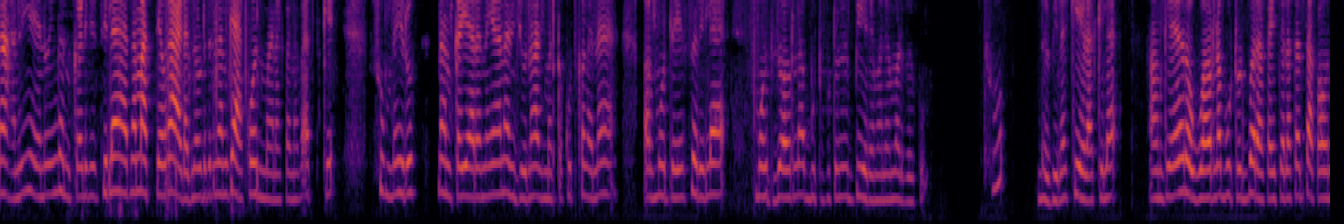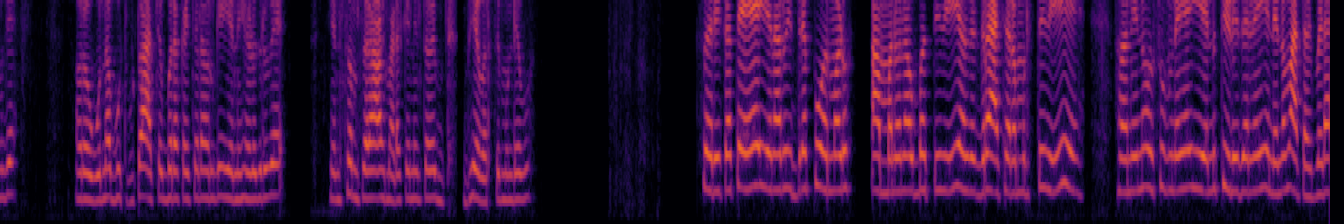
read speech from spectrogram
ನಾನು ಏನು ಹಿಂಗೆ ಅನ್ಕೊಂಡಿದ್ದಿಲ್ಲ ನಮ್ಮ ಅತ್ತೆಯವ್ರು ಆಡ ನೋಡಿದ್ರೆ ನನಗೆ ಯಾಕೋ ಒಂದು ಕಾಣವ ಅದಕ್ಕೆ ಸುಮ್ಮನೆ ಇರು ನನ್ನ ಕೈ ಯಾರನೇ ನನ್ನ ಜೀವನ ಹಾಳು ಮಾಡ್ಕೊ ಕೂತ್ಕೊಳ್ಳೋಣ ಅವ್ರು ಮೊದಲೇ ಸರಿಲ್ಲ ಮೊದಲು ಅವ್ರನ್ನ ಬಿಟ್ಬಿಟ್ಟು ಬೇರೆ ಮನೆ ಮಾಡಬೇಕು. ಥೂ, ನವಿನ ಕೇಳಕ್ಕಿಲ್ಲ. ಅವ್ನಿಗೆ ಅವ್ರನ್ನ ಬಿಟ್ಬಿಟ್ಟು ಬರೋಕೈತಲ್ಲ ತಕ ಅವ್ನಿಗೆ. ರಘುನ ಬಿಟ್ಬಿಟ್ಟು ಆಚೆಗೆ ಐತಲ್ಲ ಅವ್ನಿಗೆ, ಏನು ಹೇಳಿದ್ರು ಏನು ಸಂಸಾರ ಹಾಳು ಮಾಡಕ್ಕೆ ನಿಂತವೆ? ಬೇವರ್ಸಿ ಮುಂಡೆವು. ಸರಿ ಕತೆ, ಏನಾರು ಇದ್ರೆ ಫೋನ್ ಮಾಡು. ಅಮ್ಮನೂ ನಾವು ಬರ್ತೀವಿ ಗ್ರಾಚಾರ ಮುಡಿಸ್ತೀವಿ. ನೀನು ಸುಮ್ಮನೆ ಏನು ತಿಳಿದಾನೆ, ಏನೇನೋ ಮಾತಾಡಬೇಡ.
